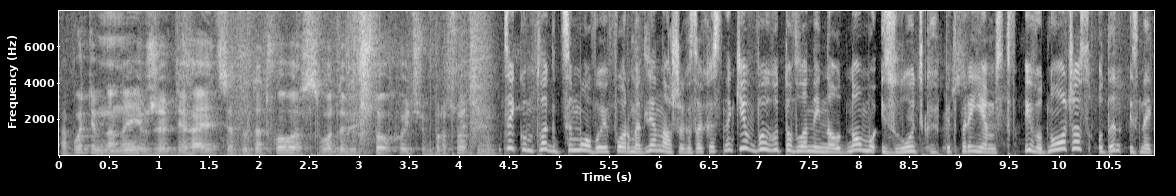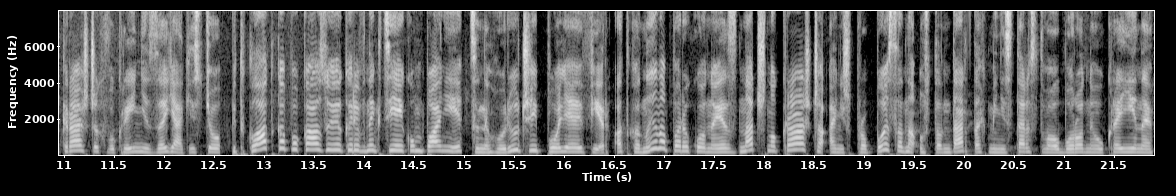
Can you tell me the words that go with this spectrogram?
А потім на неї вже вдягається додатково з водовідштовхуючим просоченням. Цей комплект зимової форми для наших захисників виготовлений на одному із луцьких підприємств і водночас один із найкращих в Україні за якістю. Підкладка показує керівник цієї компанії. Це не горючий поліефір, а тканина переконує значно краща аніж прописана у стандартах Міністерства оборони України.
